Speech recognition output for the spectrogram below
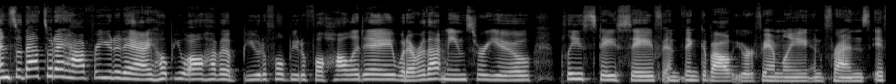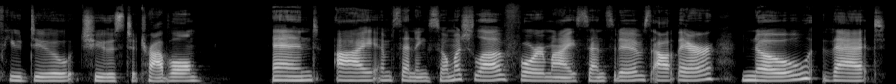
And so that's what I have for you today. I hope you all have a beautiful, beautiful holiday, whatever that means for you. Please stay safe and think about your family and friends if you do choose to travel. And I am sending so much love for my sensitives out there. Know that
